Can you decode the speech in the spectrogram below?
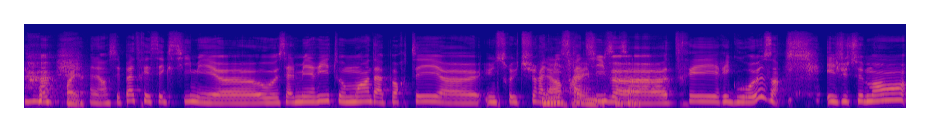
Alors, c'est pas très sexy, mais euh, ça le mérite au moins d'apporter euh, une structure administrative très rigoureuse. Et justement,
